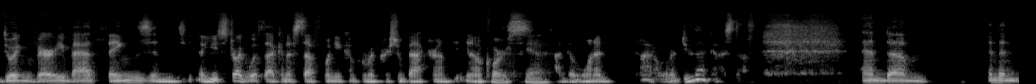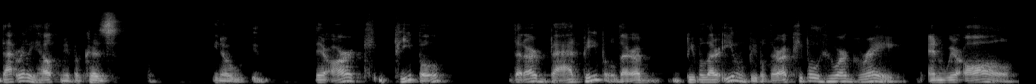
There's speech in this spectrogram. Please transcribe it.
doing very bad things, and you know you struggle with that kind of stuff when you come from a Christian background. You know, of course, yeah. I don't want to. I don't want to do that kind of stuff. And um, and then that really helped me because, you know, there are people that are bad people. There are people that are evil people. There are people who are gray, and we're all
